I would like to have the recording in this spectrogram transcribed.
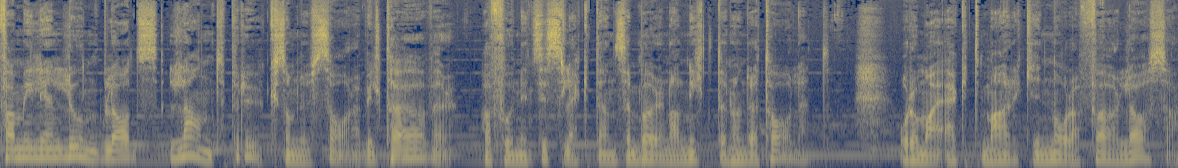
Familjen Lundblads lantbruk som nu Sara vill ta över har funnits i släkten sedan början av 1900-talet och de har ägt mark i norra Förlösa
